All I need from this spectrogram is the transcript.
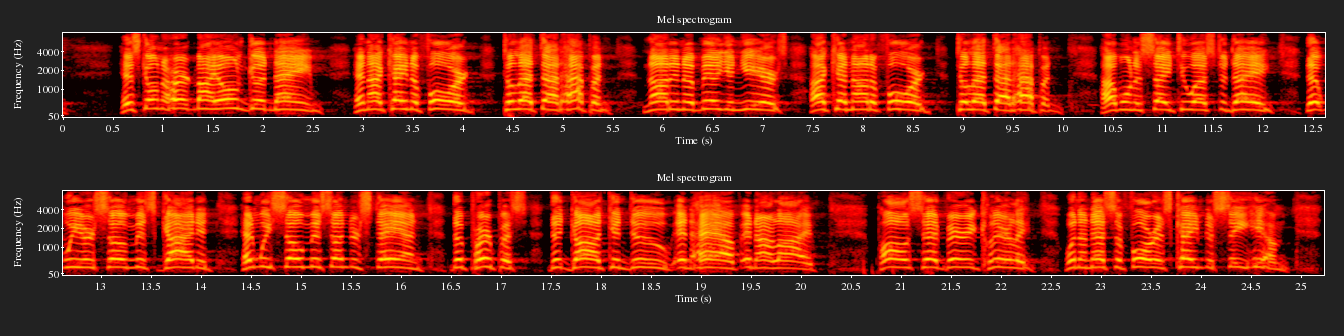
It's going to hurt my own good name. And I can't afford to let that happen. Not in a million years. I cannot afford to let that happen. I want to say to us today that we are so misguided and we so misunderstand the purpose that God can do and have in our life. Paul said very clearly when Onesiphorus came to see him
